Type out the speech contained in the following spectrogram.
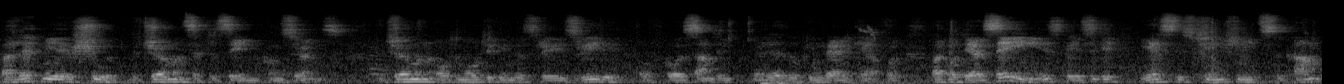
But let me assure the Germans have the same concerns. The German automotive industry is really, of course, something where they are looking very careful. But what they are saying is basically, yes, this change needs to come.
